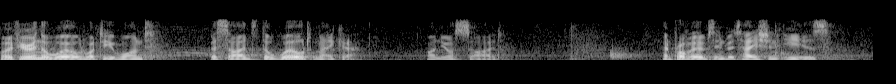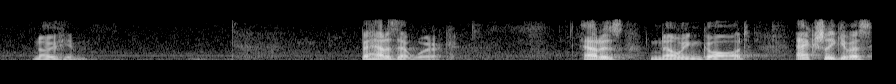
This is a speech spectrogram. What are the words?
Well, if you're in the world, what do you want besides the world maker on your side? And Proverbs' invitation is know him. But how does that work? How does knowing God actually give us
